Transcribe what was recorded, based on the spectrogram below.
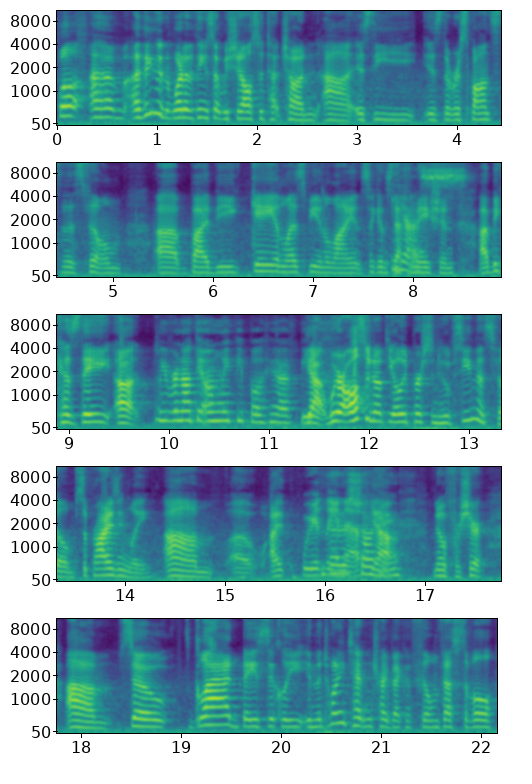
Well, um, I think that one of the things that we should also touch on uh, is the is the response to this film uh, by the Gay and Lesbian Alliance Against Defamation, Yes. uh, because they, uh, we were not the only people who have beef. yeah, we're also not the only person who've seen this film. Surprisingly, um, uh, I Weirdly That is enough, shocking. yeah, no, for sure. Um, so GLAAD basically in the 2010 Tribeca Film Festival,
